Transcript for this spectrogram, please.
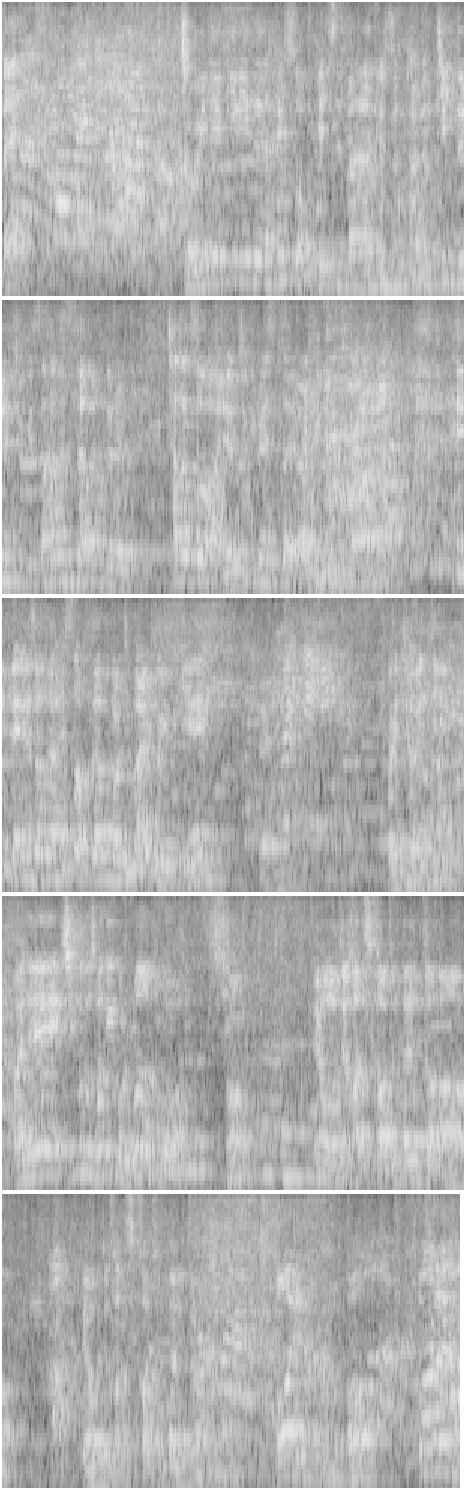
네? 저희들끼리는 할 수 없겠지만 그래서 다른 팀들 중에서 하는 사람들을 찾아서 알려주기로 했어요. 그래서 팀 내에서는 할 수 없다는 걸 좀 알고 있기에 네. 화이팅 화이팅 화이팅 친구도 사귀고 얼마나 좋아 어? 내가 어제 같이 가준다 했잖아. 내가 어제 같이 가준다 했잖아. 뭐 하려고 어? 먹으려고?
